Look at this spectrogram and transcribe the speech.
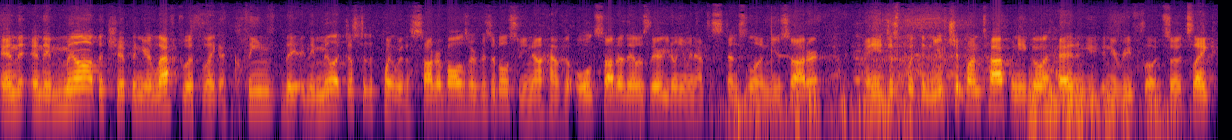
And, and they mill out the chip and you're left with like a clean, they, they mill it just to the point where the solder balls are visible. So you now have the old solder that was there. You don't even have to stencil on new solder. And you just put the new chip on top and you go ahead and you, and you reflow it. So it's like,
